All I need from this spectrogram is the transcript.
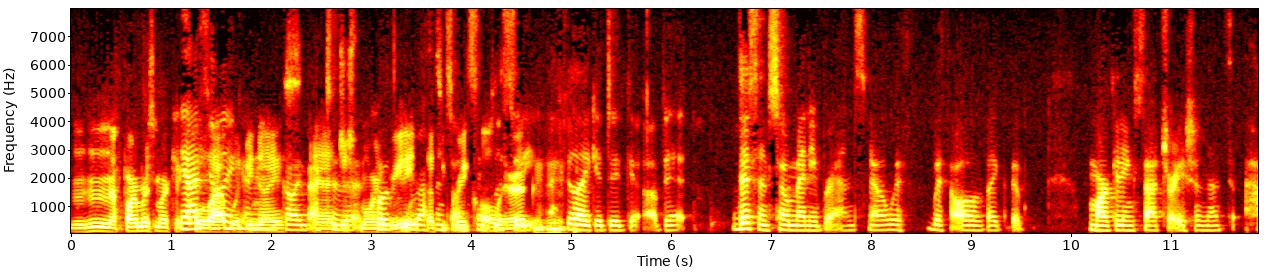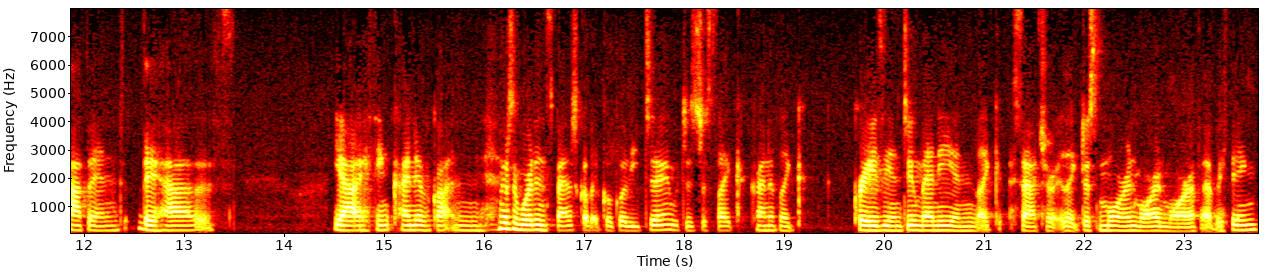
Mm-hmm. A farmer's market Yeah, I feel collab like would I be mean, nice, going back to and just the more quote that you ingredients. That's a great call, Eric. simplicity. I feel like it did get a bit this and so many brands. No, with with all of like the marketing saturation that's happened, they have yeah, I think kind of gotten there's a word in Spanish called like cocoliche, which is just like kind of like crazy and too many and like saturate like just more and more and more of everything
